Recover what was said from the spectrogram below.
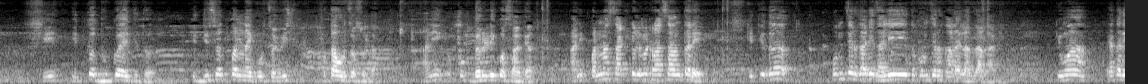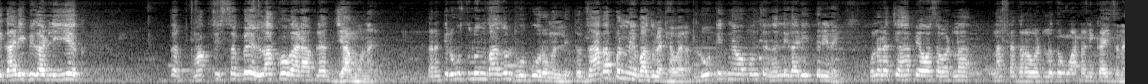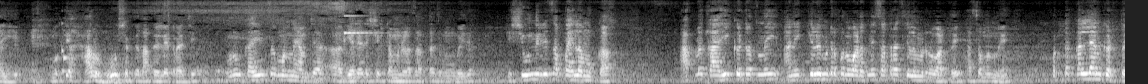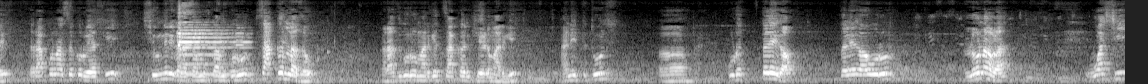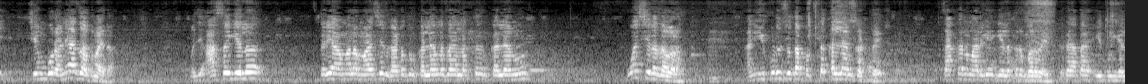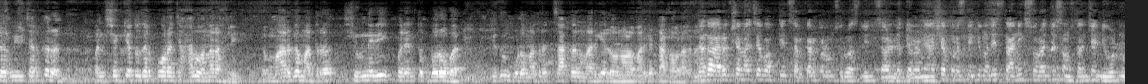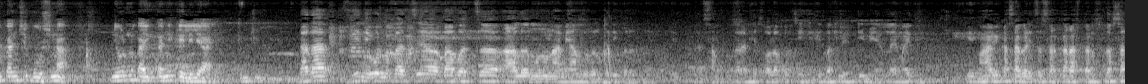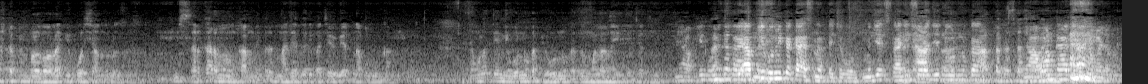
की इतकं धुकं आहे तिथं की दिसत पण नाही पुढचं वीस फुटावरचं सुद्धा. आणि खूप दरडी कोसळत्यात. आणि पन्नास साठ किलोमीटर असं अंतर आहे की तिथं पंक्चर गाडी झाली तर पंक्चर काढायला जागा नाही. किंवा एखादी गाडी बिघडली एक तर मागचे सगळे लाखो गाड्या आपल्या जाम होणार आहे कारण तिला उचलून बाजूला ठेवू पोरं म्हणले. तर जागा पण नाही बाजूला ठेवायला. लोटीत नेवा पंक्चर झाली गाडी तरी नाही. कोणाला चहा प्यावासा वाटला नाश्ता करावा वाटलं तर वाटाने काहीच नाहीये. मग ते हाल होऊ शकतात आपल्या लेकरांचे. म्हणून काहींचं म्हणणं आहे आमच्या अं, गेलेल्या शिष्टमंडळाचं आत्ताच्या मुंबईच्या की शिवनेरीचा पहिला मुक्काम आपलं काही कटत नाही आणि किलोमीटर पण वाढत नाही सतराच किलोमीटर वाढतंय असं म्हणणं आहे. फक्त कल्याण कटतंय. तर आपण असं करूयात की शिवनेरी गडाचा मुक्काम करून चाकणला जाऊ. राजगुरू मार्गे चाकण खेड मार्गे. आणि तिथून पुढं तळेगाव. तळेगाववरून लोणावळा वाशी चेंबूर आणि आझाद मैदान. म्हणजे असं गेलं तरी आम्हाला माळशेज घाटातून कल्याणला जायला लागतं. कल्याणहून वाशीला जावं लागतं. आणि इकडून सुद्धा फक्त कल्याण कटतंय. चाकण मार्गे गेलं तर बरं राहील. तरी आता इथून गेल्यावर मी विचार करत पण शक्यतो जर पोरांचे हाल होणार असले तर मार्ग मात्र शिवनेरी पर्यंत बरोबर तिथून पुढे मात्र चाकण मार्गे लोणावळा मार्गे टाकावं लागणार. दादा आरक्षणाच्या बाबतीत सरकारकडून सुरू असलेली चाल ढकल आणि अशा परिस्थितीमध्ये स्थानिक स्वराज्य संस्थांच्या निवडणुकांची घोषणा निवडणूक आयुक्तांनी केलेली आहे. तुमची दादा हे निवडणुकाच्या बाबतचं आलं म्हणून आम्ही आंदोलन कधी करत नाही. सांगतो कारण हे सोलापूरची ही जी बसलेली टीम आहे माहिती आहे. की महाविकास आघाडीचं सरकार असताना सुद्धा साष्ट पिंपळगावला एक वर्ष आंदोलन सुरू मी सरकार म्हणून काम नाही करत माझ्या गरिबाच्या वेदना बघून काम. त्याच्यामुळं ते निवडणुका निवडणुका तर मला नाही त्याच्यातून आपली भूमिका काय आपली भूमिका काय असणार त्याच्यावर म्हणजे स्थानिक स्वराज्य निवडणुका आता कसं काय आव्हान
